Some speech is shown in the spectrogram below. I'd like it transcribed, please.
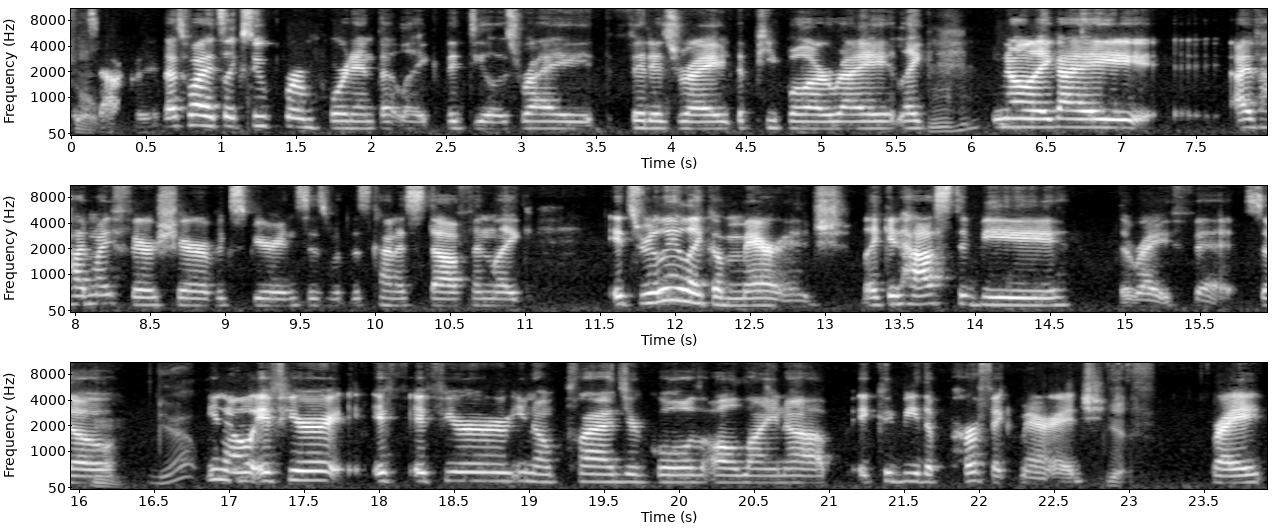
So exactly that's why it's like super important that like the deal is right the fit is right the people are right like mhm. you know like i i've had my fair share of experiences with this kind of stuff and like it's really like a marriage like it has to be the right fit. So, Yeah. you know, if you're if if your, you know, plans, your goals all line up, it could be the perfect marriage, Yes. Right?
